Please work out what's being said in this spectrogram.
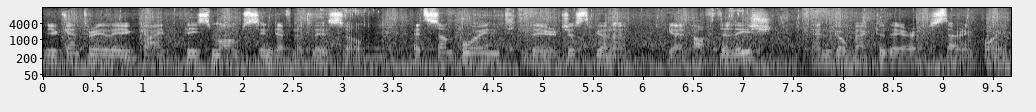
You can't really kite these mobs indefinitely, so at some point they're just gonna get off the leash and go back to their starting point.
